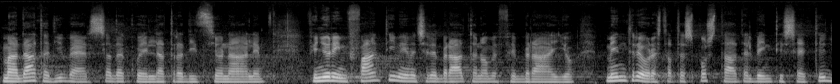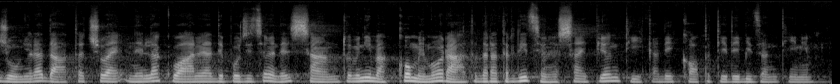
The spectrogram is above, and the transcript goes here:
ma a data diversa da quella tradizionale. Finora infatti veniva celebrata il 9 febbraio, mentre ora è stata spostata il 27 giugno, la data cioè nella quale la deposizione del santo veniva commemorata dalla tradizione assai più antica dei copti e dei bizantini.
